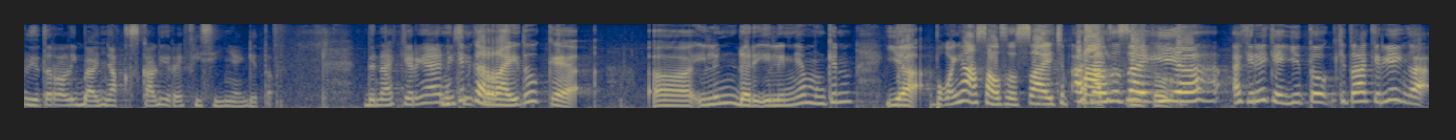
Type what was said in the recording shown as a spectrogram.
literally banyak sekali revisinya gitu. Dan akhirnya di mungkin situ- karena itu kayak eh, ilin dari ilinnya mungkin ya pokoknya asal selesai cepat asal selesai gitu. iya. Akhirnya kayak gitu. Kita akhirnya nggak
